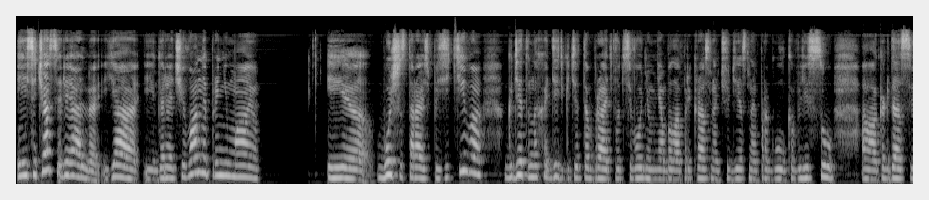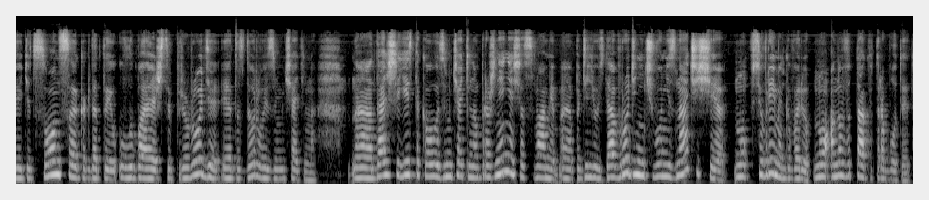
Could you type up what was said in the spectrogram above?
И сейчас реально я и горячие ванны принимаю, и больше стараюсь позитива где-то находить, где-то брать. Вот сегодня у меня была прекрасная, чудесная прогулка в лесу, а, когда светит солнце, когда ты улыбаешься природе, и это здорово и замечательно. А, дальше есть такое замечательное упражнение, сейчас с вами э, поделюсь, да, вроде ничего не значащее, но все время говорю, но оно вот так вот работает.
